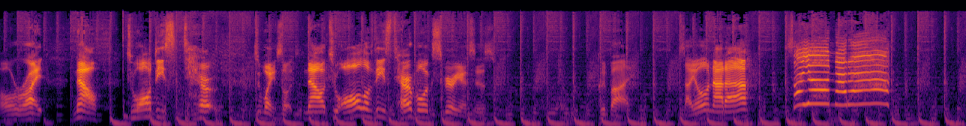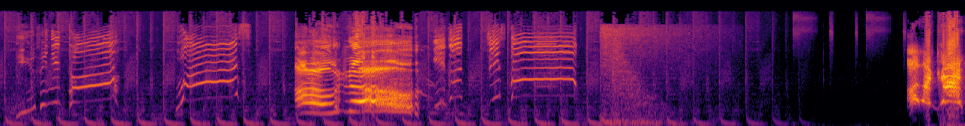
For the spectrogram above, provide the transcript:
Alright. Now, to all these ter- to, wait, so now to all of these terrible experiences. Goodbye. Sayonara. Sayonara! Infinito! Was! Oh no! Oh my god!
